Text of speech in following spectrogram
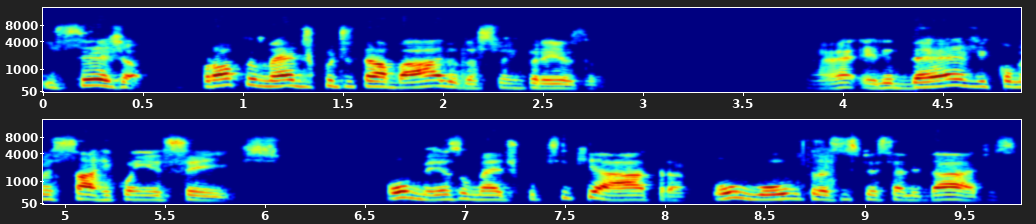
e seja o próprio médico de trabalho da sua empresa. Né? Ele deve começar a reconhecer isso. Ou mesmo médico psiquiatra, ou outras especialidades.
